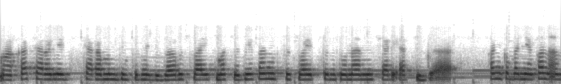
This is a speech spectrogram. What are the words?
Maka caranya cara menjemputnya juga harus baik. Maksudnya kan sesuai tuntunan syariat juga. Kan kebanyakan an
